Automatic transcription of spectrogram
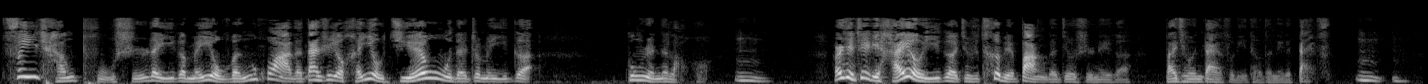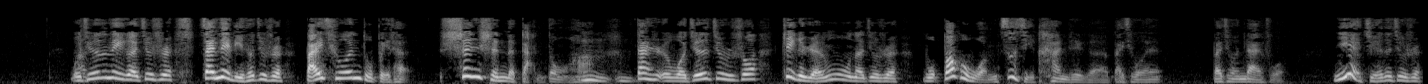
非常朴实的一个没有文化的，但是又很有觉悟的这么一个工人的老婆，嗯，而且这里还有一个就是特别棒的，就是那个白求恩大夫里头的那个大夫。嗯嗯，我觉得那个就是在那里头，就是白求恩都被他深深的感动哈。嗯嗯。但是我觉得就是说，这个人物呢，就是我包括我们自己看这个白求恩，白求恩大夫，你也觉得就是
